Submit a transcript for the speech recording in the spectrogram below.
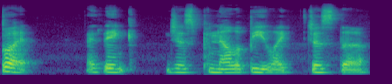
But I think just Penelope, like just the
